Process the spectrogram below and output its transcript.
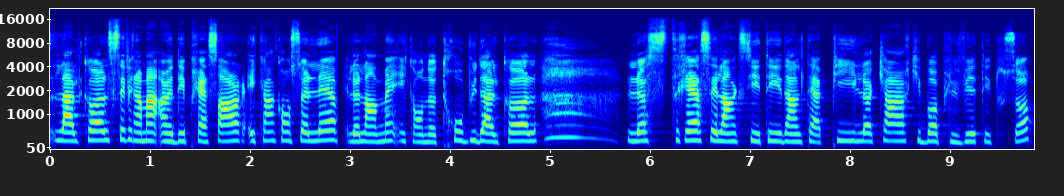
l'alcool, c'est vraiment un dépresseur. Et quand on se lève le lendemain et qu'on a trop bu d'alcool, le stress et l'anxiété dans le tapis, le cœur qui bat plus vite et tout ça.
